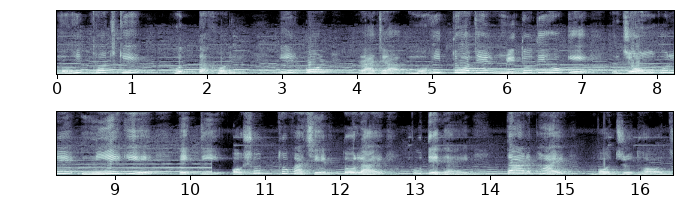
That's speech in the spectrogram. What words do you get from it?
মহিধ্বজকে হত্যা করে। এরপর রাজা মহিধ্বজের মৃতদেহকে জঙ্গলে নিয়ে গিয়ে একটি অশ্বত্থ গাছের তলায় পুঁতে দেয়। তার ভাই বজ্রধ্বজ।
